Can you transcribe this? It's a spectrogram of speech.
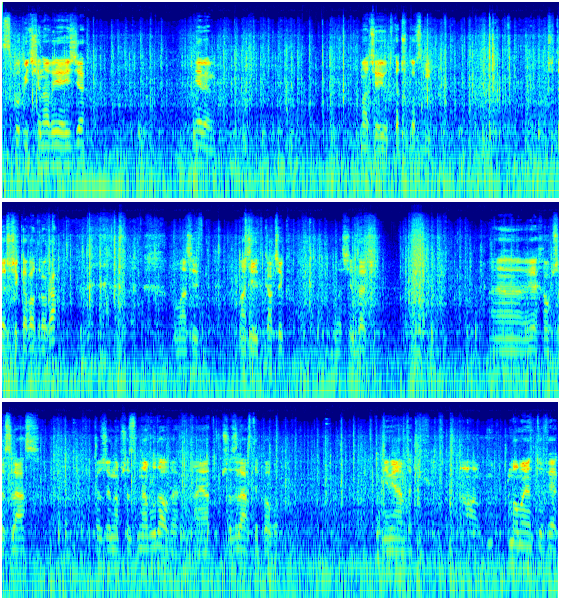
Skupić się na wyjeździe. Nie wiem. Maciej Tkaczykowski. Czy też ciekawa droga? Maciej, Maciej Tkaczyk właśnie też e, jechał przez las. Tylko, że no przez, na budowę, a ja tu przez las typowo. Nie miałem takich o, momentów jak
